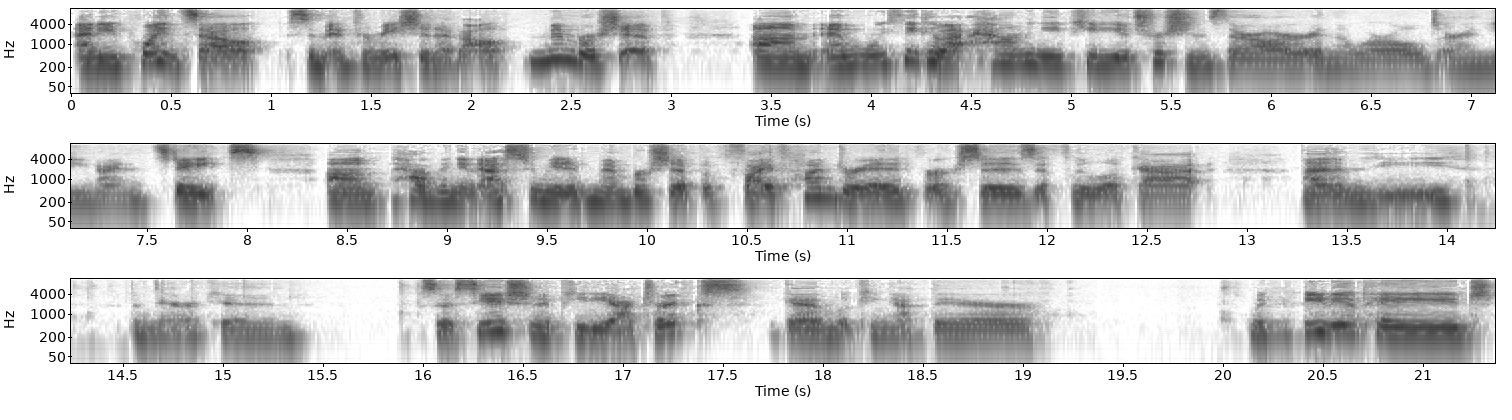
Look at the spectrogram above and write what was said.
and he points out some information about membership. Um, and when we think about how many pediatricians there are in the world or in the United States, um, having an estimated membership of 500 versus if we look at um, the American Association of Pediatrics, again, looking at their Wikipedia page,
